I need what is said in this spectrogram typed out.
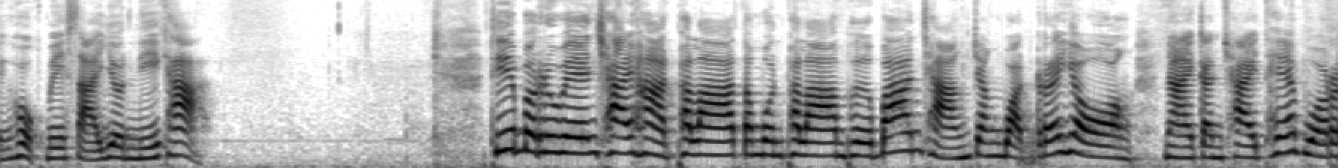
5-6 เมษายนนี้ค่ะที่บริเวณชายหาดพลาตำบลพลาอำเภอบ้านฉางจังหวัดระยอง นายกัญชัยเทพวร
